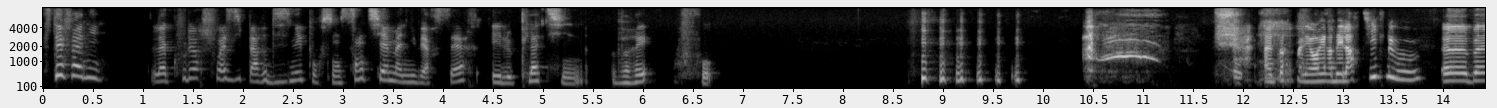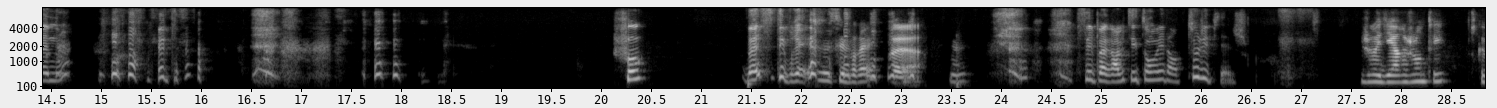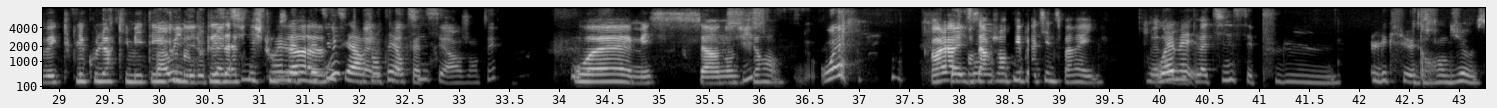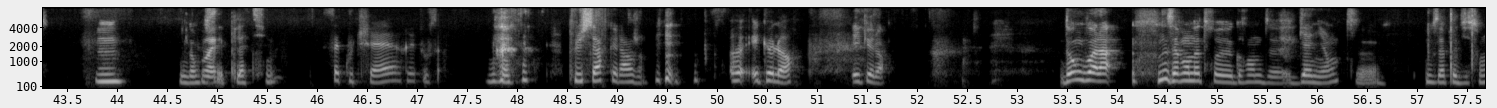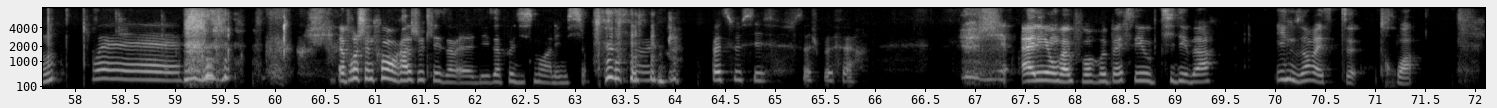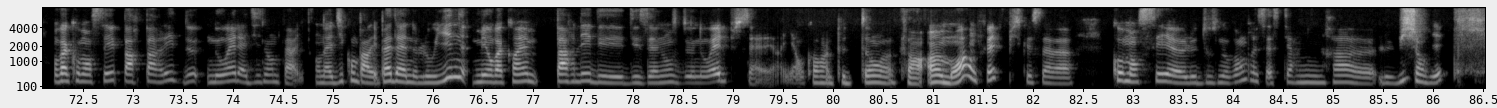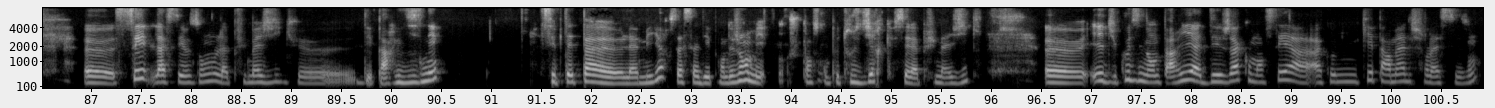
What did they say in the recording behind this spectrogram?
Stéphanie, la couleur choisie par Disney pour son centième anniversaire est le platine. Vrai ou faux? Attends, fallait regarder l'article ou? Euh, Ben non. Faux. Ben c'était vrai. C'est vrai. C'est pas grave, t'es tombé dans tous les pièges. J'aurais dit argenté, parce qu'avec toutes les couleurs qu'ils mettaient, bah oui, mais le les affiches, tout ça. Le platine, c'est bah, argenté en fait. c'est argenté. Ouais, mais c'est un nom différent. Ouais. Voilà, bah, c'est argenté, platine, c'est pareil. Mais ouais, mais platine, c'est plus luxueux, grandiose. Hmm. Donc c'est platine. Ça coûte cher et tout ça. plus cher que l'argent. Euh, et que l'or. Et que l'or. Donc voilà, nous avons notre grande gagnante. Nous applaudissons. Ouais. La prochaine fois, on rajoute les, applaudissements à l'émission. Pas de souci, ça je peux faire. Allez, on va pouvoir repasser au petit débat. Il nous en reste trois. On va commencer par parler de Noël à Disneyland Paris. On a dit qu'on parlait pas d'Halloween, mais on va quand même parler des, annonces de Noël. il y a encore un peu de temps, enfin un mois en fait, puisque ça va commencer euh, le 12 novembre et ça se terminera euh, le 8 janvier. Euh, c'est la saison la plus magique des parcs Disney c'est peut-être pas euh, la meilleure, ça, ça dépend des gens, mais je pense qu'on peut tous dire que c'est la plus magique. Euh, et du coup, Disneyland Paris a déjà commencé à, communiquer pas mal sur la saison.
